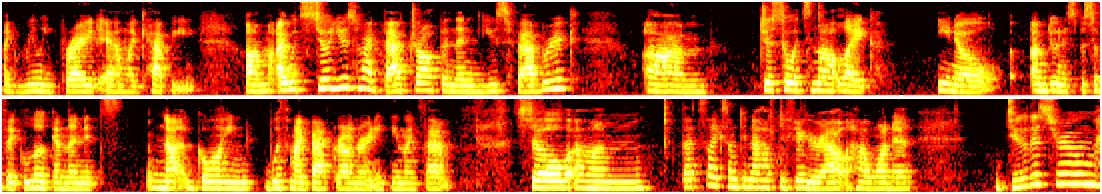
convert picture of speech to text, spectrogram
like really bright and like happy. Um, I would still use my backdrop and then use fabric um, just so it's not like, you know, I'm doing a specific look and then it's not going with my background or anything like that. So um, that's like something I have to figure out how I want to do this room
